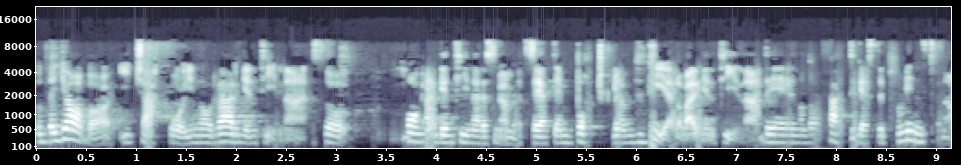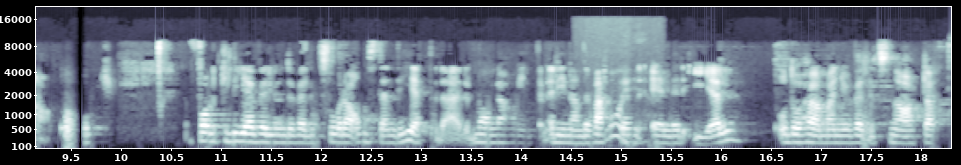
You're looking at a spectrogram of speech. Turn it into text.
Och där jag var, i Chaco i norra Argentina, så många argentinare som jag mött säger att det är en bortglömd del av Argentina. Det är en av de fattigaste provinserna och folk lever under väldigt svåra omständigheter där. Många har inte rinnande vatten Oj. eller el. Och då hör man ju väldigt snart att,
